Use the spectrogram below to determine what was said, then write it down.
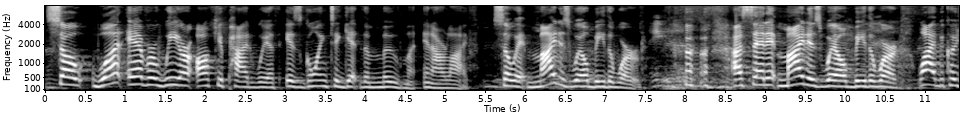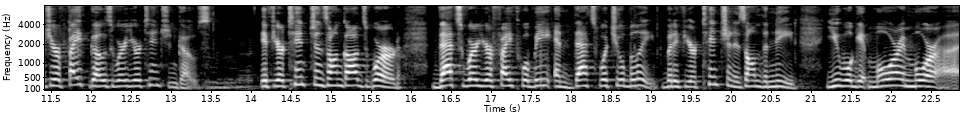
So, whatever we are occupied with is going to get the movement in our life. So, it might as well be the Word. I said it might as well be the Word. Why? Because your faith goes where your attention goes. If your attention's on God's word, that's where your faith will be and that's what you'll believe. But if your attention is on the need, you will get more and more uh,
